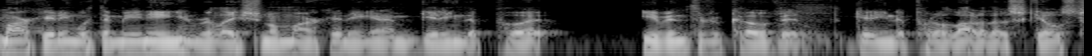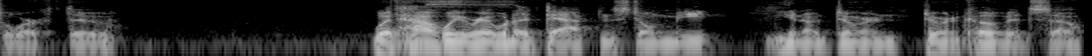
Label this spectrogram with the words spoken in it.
marketing with the meaning and relational marketing, and I'm getting to put, even through COVID, getting to put a lot of those skills to work through with how we were able to adapt and still meet, you know, during during COVID. So,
